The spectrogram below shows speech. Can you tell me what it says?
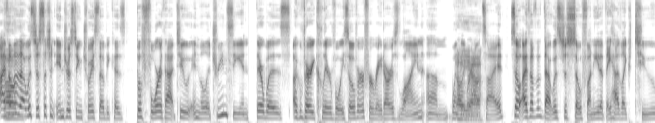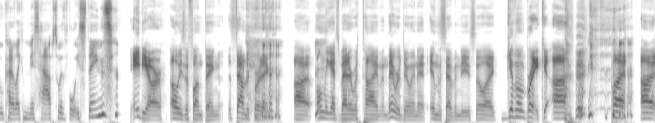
I thought that Um, that was just such an interesting choice, though, because before that, too, in the latrine scene, there was a very clear voiceover for Radar's line um, when Oh, they were yeah. outside. So I thought that that was just so funny that they had like two kind of like mishaps with voice things. adr always a fun thing sound recording uh only gets better with time and they were doing it in the 70s so like give them a break uh but uh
